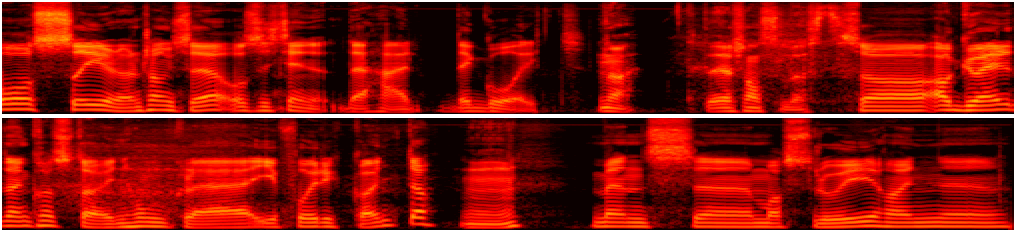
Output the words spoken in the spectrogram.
Og så gir du en sjanse, og så kjenner du det her, det går ikke. Nei, det er sjanseløst. Så Aguer den kasta inn håndkleet i forkant, da. Mm. Mens uh, Masroi han uh,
